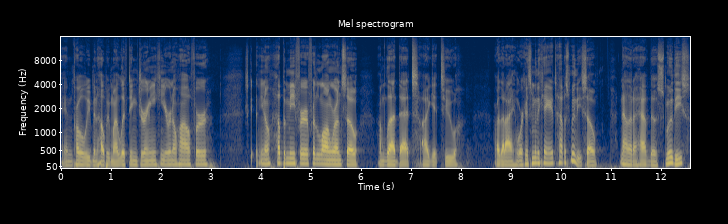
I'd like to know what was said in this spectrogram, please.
and probably been helping my lifting journey here in Ohio for, you know, helping me for for the long run. So I'm glad that I get to, or that I work at Smoothie King, I get to have a smoothie. So now that I have those smoothies,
